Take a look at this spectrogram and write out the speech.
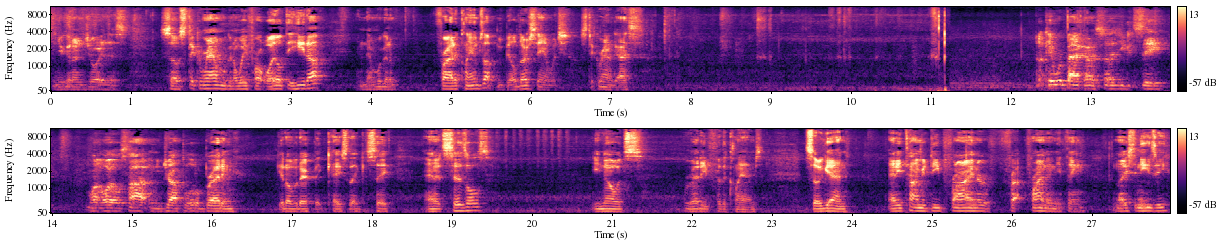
and you're gonna enjoy this. So stick around. We're gonna wait for our oil to heat up, and then we're gonna fry the clams up and build our sandwich. Stick around, guys. Okay, we're back on. So as you can see, my oil's hot. When you drop a little breading, get over there, big case so they can see, and it sizzles. You know it's ready for the clams. So again, anytime you're deep frying or fr- frying anything, nice and easy.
